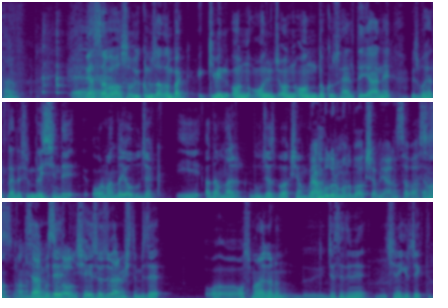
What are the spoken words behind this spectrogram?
hanım. Ee, Ya sabah olsun uykumuzu alalım bak kimin 10 13 10 19 health'i yani biz bu health'lerle şimdi Biz şimdi ormanda yol bulacak iyi adamlar bulacağız bu akşam burada. Ben bulurum onu bu akşam. Yarın sabah Tamam. siz hanım Sen bir de olun. şey sözü vermiştin bize. Osman Aga'nın e, cesedini içine girecektin.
